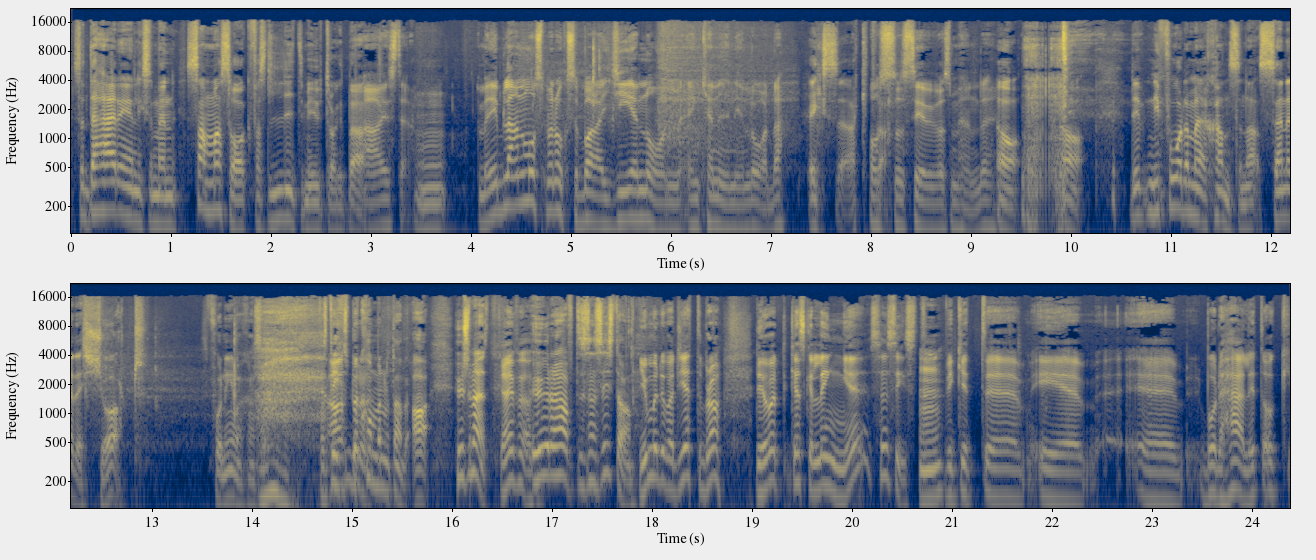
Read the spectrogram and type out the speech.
Så det här är liksom en samma sak fast lite mer utdraget bara. Ja, just det. Mm. Men ibland måste man också bara ge någon en kanin i en låda. Exakt. Va? Och så ser vi vad som händer. Ja, ja. Det, ni får de här chanserna, sen är det kört. Får ni inga chanser. Fast Ja, det, då spännande. kommer något annat. Ja, hur som helst, är för- hur har du haft det sen sist då? Jo men det har varit jättebra. Det har varit ganska länge sen sist. Mm. Vilket eh, är eh, både härligt och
